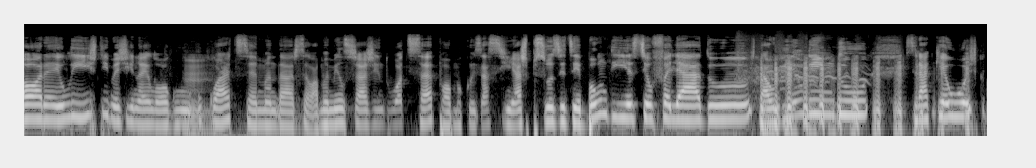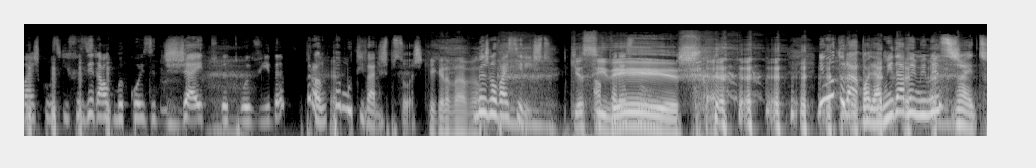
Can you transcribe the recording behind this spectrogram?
Ora, eu li isto e imaginei logo Hum. o Quartz a mandar, sei lá, uma mensagem do WhatsApp ou uma coisa assim às pessoas a dizer bom dia, seu falhado, está um dia lindo, será que é hoje que vais conseguir fazer alguma coisa de jeito da tua vida? Pronto, para motivar as pessoas. Que agradável. Mas não vai ser isto. Que acidez! Eu adorava, olha, a mim dava-me imenso jeito.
